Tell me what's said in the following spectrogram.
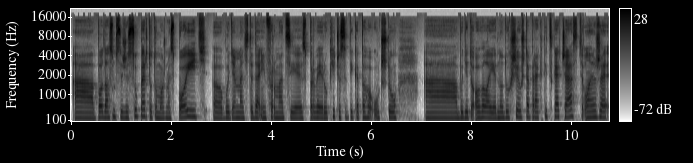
a povedal som si, že super, toto môžeme spojiť. Uh, budem mať teda informácie z prvej ruky, čo sa týka toho účtu a bude to oveľa jednoduchšie už tá praktická časť, lenže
